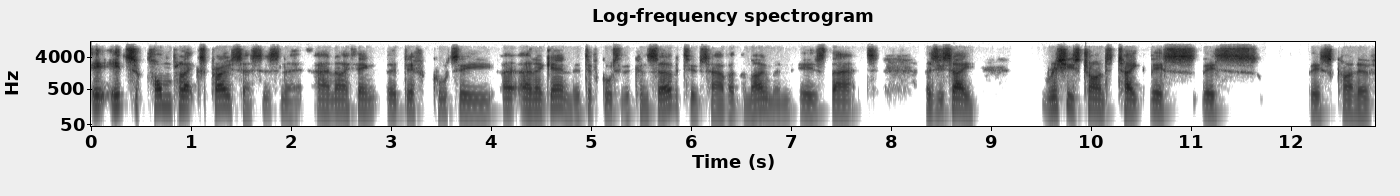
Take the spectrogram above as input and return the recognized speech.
it, it's a complex process, isn't it? And I think the difficulty, and again, the difficulty the Conservatives have at the moment is that, as you say, Rishi's trying to take this this this kind of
